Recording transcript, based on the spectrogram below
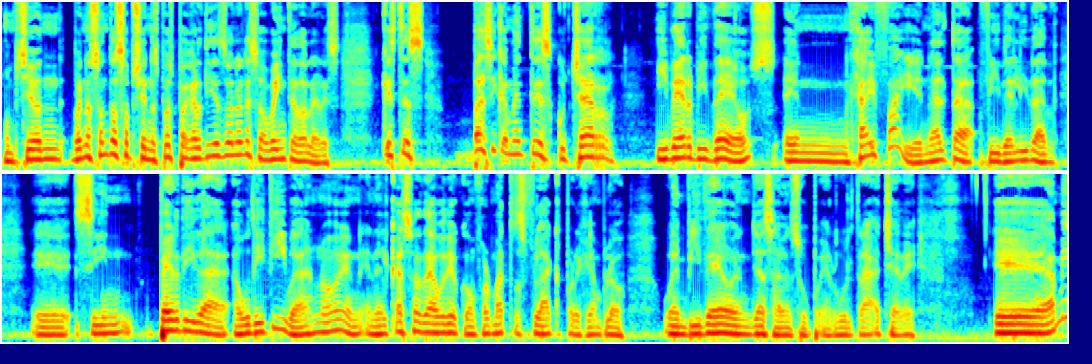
opción, bueno, son dos opciones, puedes pagar 10 dólares o 20 dólares. Que este es básicamente escuchar y ver videos en hi-fi, en alta fidelidad, eh, sin pérdida auditiva, ¿no? En, en, el caso de audio con formatos FLAC, por ejemplo, o en video en, ya saben, super ultra HD. Eh, a mí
